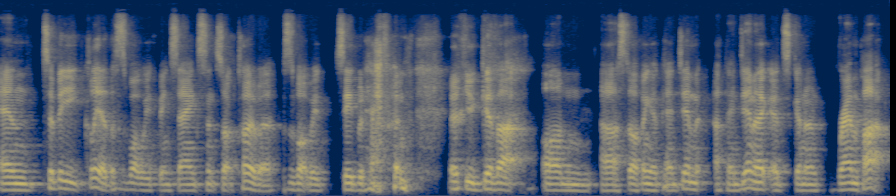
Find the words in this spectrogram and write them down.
And to be clear, this is what we've been saying since October. This is what we said would happen. if you give up on uh, stopping a pandemic, a pandemic, it's going to ramp up.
